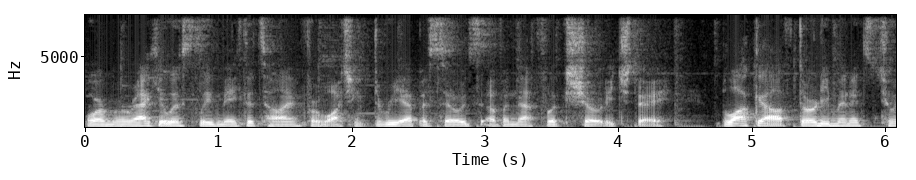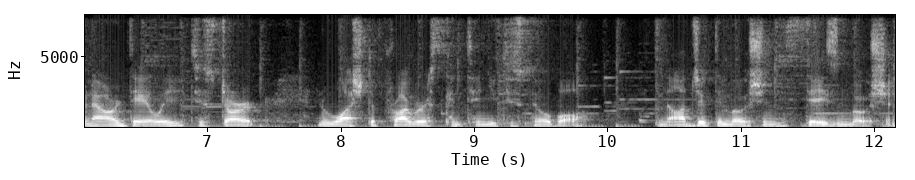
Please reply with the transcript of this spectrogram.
or miraculously make the time for watching three episodes of a Netflix show each day. Block out 30 minutes to an hour daily to start and watch the progress continue to snowball. An object in motion stays in motion.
